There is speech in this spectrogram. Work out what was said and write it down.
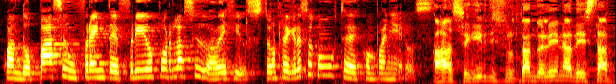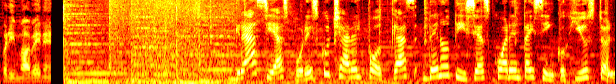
cuando pase un frente frío por la ciudad de Houston. Regreso con ustedes, compañeros. A seguir disfrutando, Elena, de esta primavera. Gracias por escuchar el podcast de Noticias 45 Houston.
